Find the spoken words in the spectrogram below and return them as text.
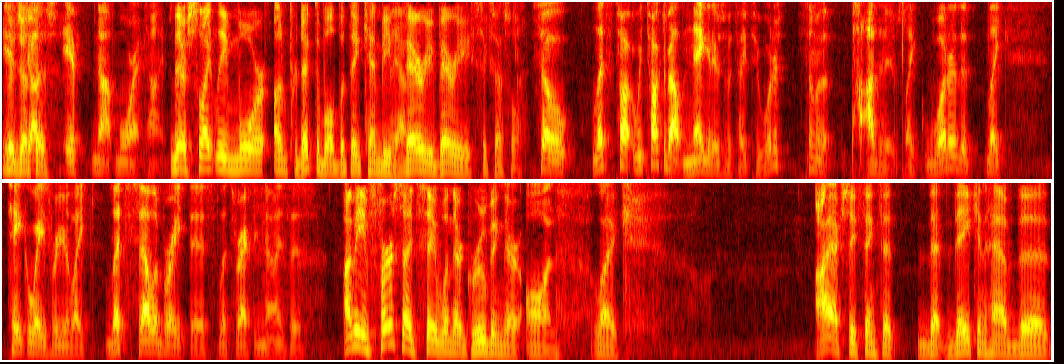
They're is just just, as- if not more at times. they're slightly more unpredictable but they can be Yeah. very very successful So let's talk. We talked about negatives with type two. What are some of the positives? Like, what are the like takeaways where you're like, let's celebrate this, let's recognize this. I mean, first I'd say when they're grooving, they're on. Like, I actually think that that they can have the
